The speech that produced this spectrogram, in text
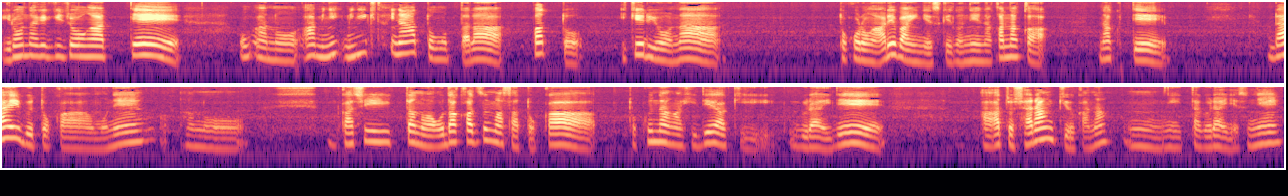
いろんな劇場があって、あの、あ、見に、見に行きたいなと思ったら、パッと行けるようなところがあればいいんですけどね、なかなかなくて、ライブとかもね、あの、昔行ったのは小田和正とか、徳永英明ぐらいで、ああとシャラン級かな、うん、に行ったぐらいですね。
